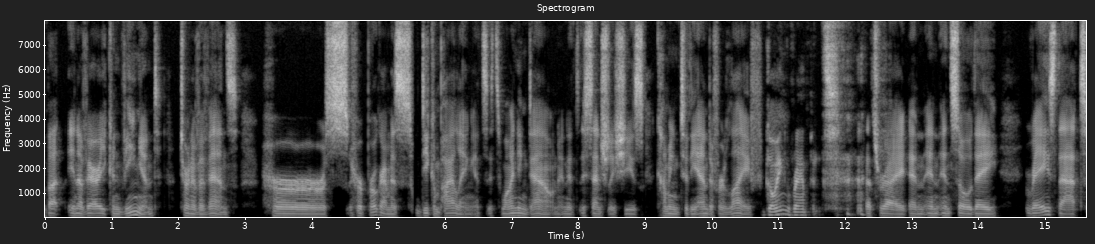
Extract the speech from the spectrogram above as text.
But in a very convenient turn of events, her her program is decompiling. It's it's winding down, and it's essentially she's coming to the end of her life, going rampant. That's right, and and and so they raise that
